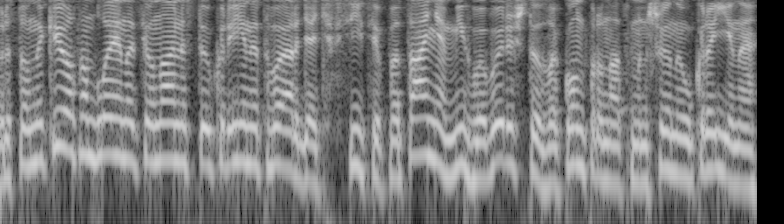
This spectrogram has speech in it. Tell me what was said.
Представники Асамблеї національностей України твердять, всі ці питання міг би вирішити закон про нацменшини України.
